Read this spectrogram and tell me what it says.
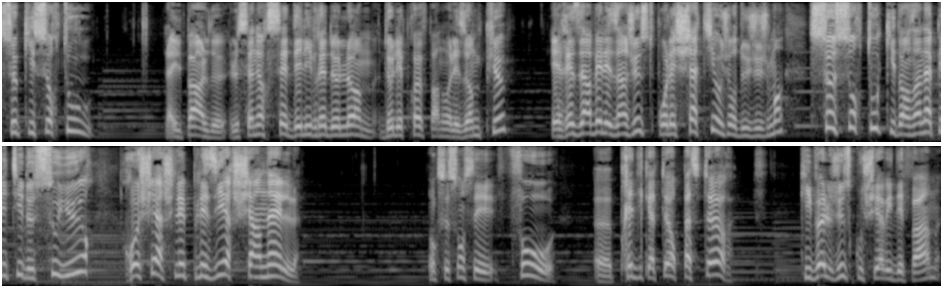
Ce qui surtout, là il parle de, le Seigneur sait délivrer de l'homme, de l'épreuve, pardon, les hommes pieux, et réserver les injustes pour les châtier au jour du jugement, ceux surtout qui, dans un appétit de souillure, recherchent les plaisirs charnels. Donc ce sont ces faux euh, prédicateurs, pasteurs, qui veulent juste coucher avec des femmes,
